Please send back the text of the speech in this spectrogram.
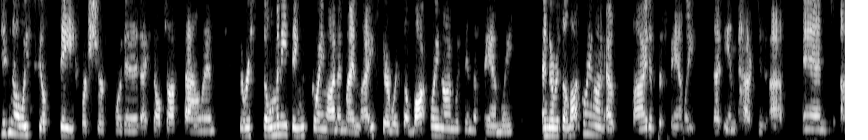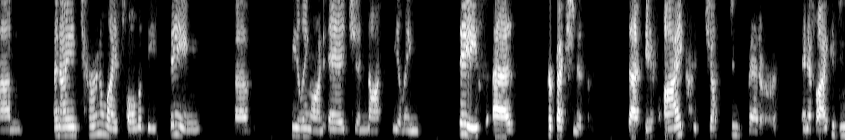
didn't always feel safe or sure footed. I felt off balance. There were so many things going on in my life. There was a lot going on within the family and there was a lot going on outside of the family that impacted us. And, um, and I internalized all of these things of feeling on edge and not feeling safe as perfectionism. That if I could just do better and if I could do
